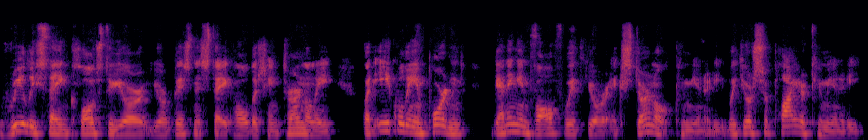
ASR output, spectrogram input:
really staying close to your, your business stakeholders internally, but equally important, getting involved with your external community, with your supplier community,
